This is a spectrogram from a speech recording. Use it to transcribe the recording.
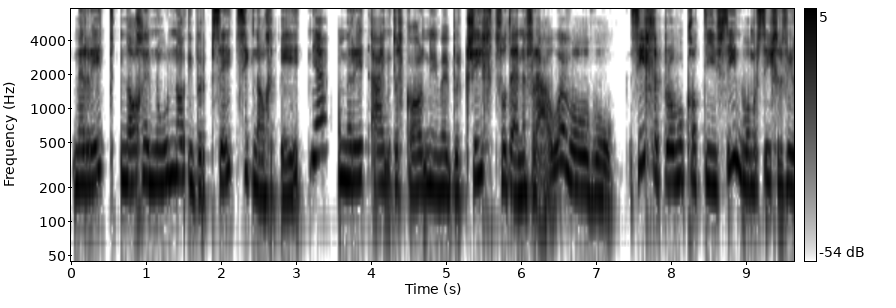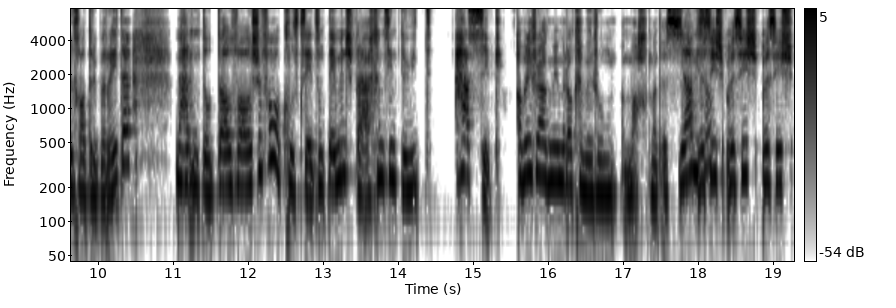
man redet nachher nur noch über Besetzung nach Ethnie und man redet eigentlich gar nicht mehr über die Geschichte von diesen Frauen, wo, wo sicher provokativ sind, wo man sicher viel darüber reden kann. Man hat einen total falschen Fokus gesetzt und dementsprechend sind die Leute hässig. Aber ich frage mich immer, okay, warum macht man das? Ja, wieso? Was ist, was ist, was ist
